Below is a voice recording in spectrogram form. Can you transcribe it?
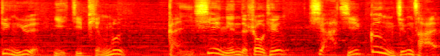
订阅以及评论，感谢您的收听，下集更精彩。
